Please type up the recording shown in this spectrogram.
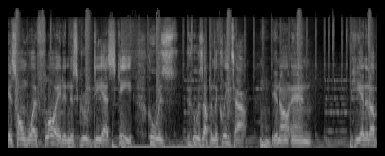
his homeboy Floyd in this group DS Ski, who was who was up in the Clee town, mm-hmm. you know, and he ended up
